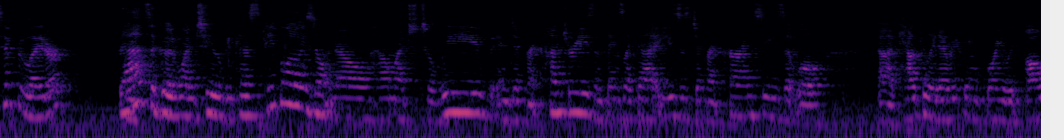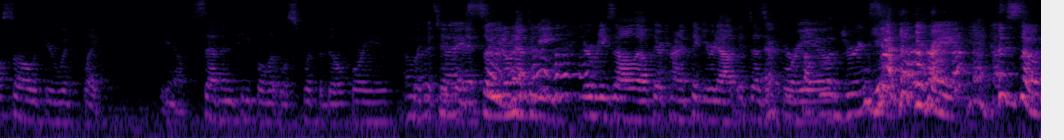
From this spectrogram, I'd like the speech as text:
Tipulator, That's a good one too because people always don't know how much to leave in different countries and things like that. It uses different currencies. It will uh, calculate everything for you. It also, if you're with like, you know, seven people, it will split the bill for you Oh, with the that's tip in it. nice. So you don't have to be, everybody's all out there trying to figure it out. It does it after for a couple you. of drinks. Yeah, right. So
